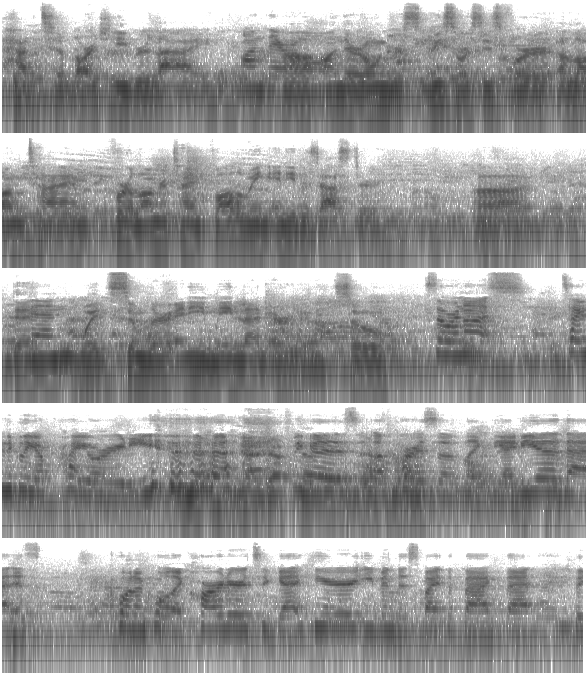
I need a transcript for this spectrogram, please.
have to largely rely On their uh, own. on their own res- resources for a long time, for a longer time following any disaster. Uh, than Then- with similar any mainland area. So So we're not technically a priority. yeah, definitely, because of definitely. course of like the idea that it's quote unquote like harder to get here, even despite the fact that the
